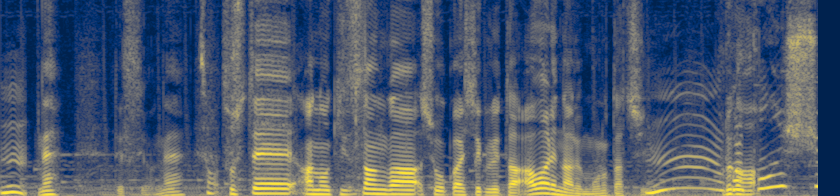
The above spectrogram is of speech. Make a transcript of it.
うん。ね。ですよね。そしてあの木津さんが紹介してくれた「哀れなる者たち」うんこれが今週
